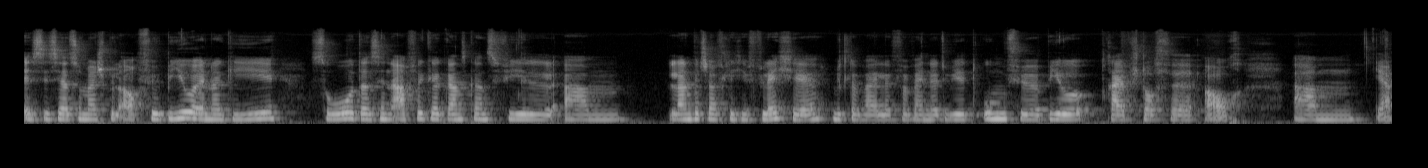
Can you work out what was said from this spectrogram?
es ist ja zum Beispiel auch für Bioenergie so, dass in Afrika ganz, ganz viel ähm, landwirtschaftliche Fläche mittlerweile verwendet wird, um für Biotreibstoffe auch ähm, ja,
